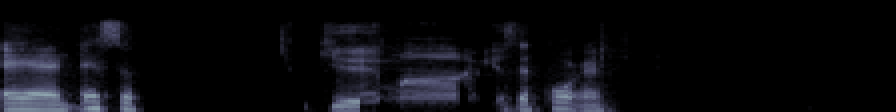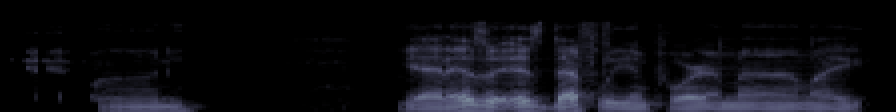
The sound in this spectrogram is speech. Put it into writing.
And it's a Get money, it's important. Get money. Yeah, it is. It's definitely important, man. Like,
